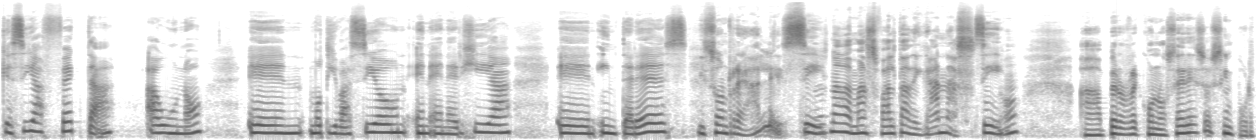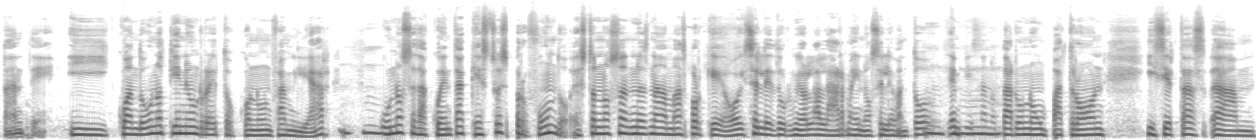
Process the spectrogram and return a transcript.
que sí afecta a uno en motivación, en energía, en interés. Y son reales. Sí. No es nada más falta de ganas. Sí. ¿no? Ah, pero reconocer eso es importante. Y cuando uno tiene un reto con un familiar, uno se da cuenta que esto es profundo. Esto no, son- no es nada más porque hoy se le durmió la alarma y no se levantó. Empieza a notar uno un patrón y ciertas am,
